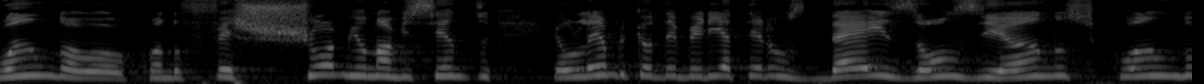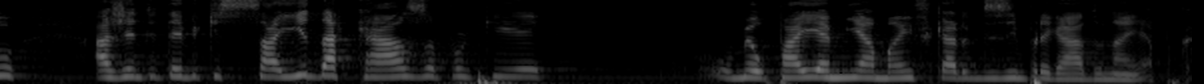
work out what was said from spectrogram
quando, quando fechou 1900, eu lembro que eu deveria ter uns 10, 11 anos, quando a gente teve que sair da casa porque o meu pai e a minha mãe ficaram desempregados na época.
